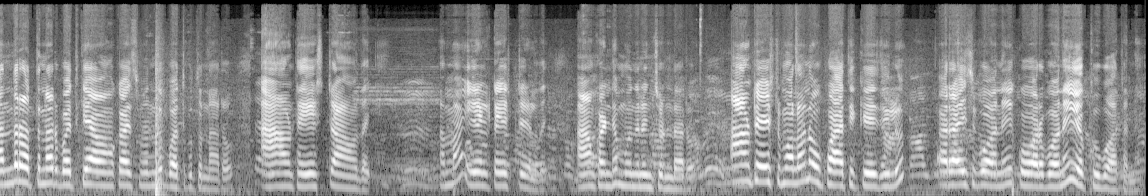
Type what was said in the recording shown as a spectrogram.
అందరూ వస్తున్నారు బతికే అవకాశం ఉంది బతుకుతున్నారు. ఆమె టేస్ట్ ఆమెది. అమ్మ వీళ్ళ టేస్ట్ వీళ్ళది. ఆమె కంటే ముందు నుంచి ఉండారు. ఆమె టేస్ట్ మూలన ఒక పాతి కేజీలు రైస్ పోని కూర పోని ఎక్కువ పోతున్నాయి.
